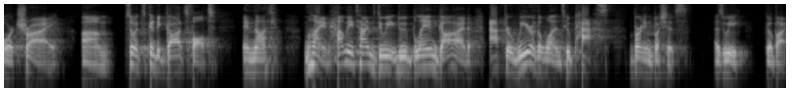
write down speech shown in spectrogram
or try. Um, so it's going to be God's fault and not mine. How many times do we, do we blame God after we are the ones who pass burning bushes as we go by?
